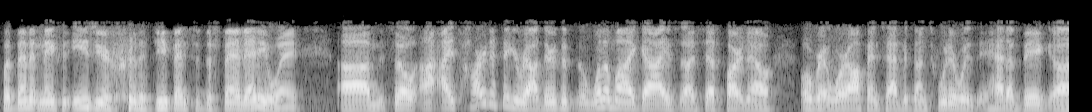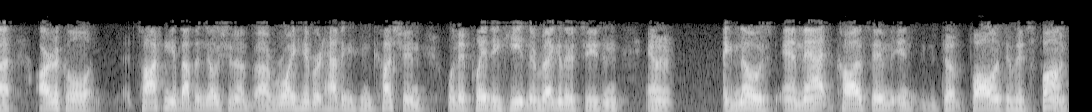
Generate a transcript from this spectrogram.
But then it makes it easier for the defense to defend anyway. Um, so I, it's hard to figure out. There's a, one of my guys, uh, Seth Partnow, over at Where Offense Happens on Twitter, was had a big uh, article talking about the notion of uh, Roy Hibbert having a concussion when they played the Heat in the regular season and diagnosed, and that caused him in, to fall into his funk.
